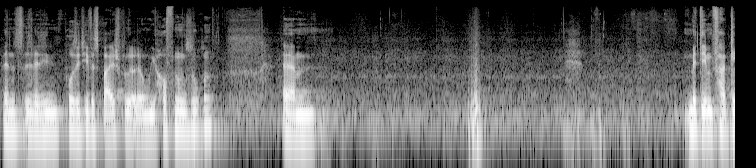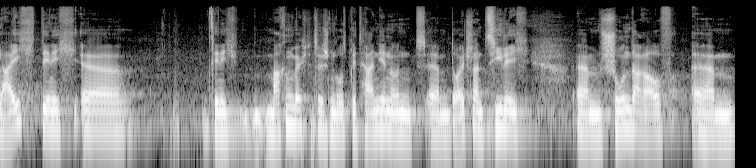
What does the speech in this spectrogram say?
wenn, wenn sie ein positives Beispiel oder irgendwie Hoffnung suchen. Ähm, mit dem Vergleich, den ich, äh, den ich machen möchte zwischen Großbritannien und ähm, Deutschland, ziele ich ähm, schon darauf, ähm,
